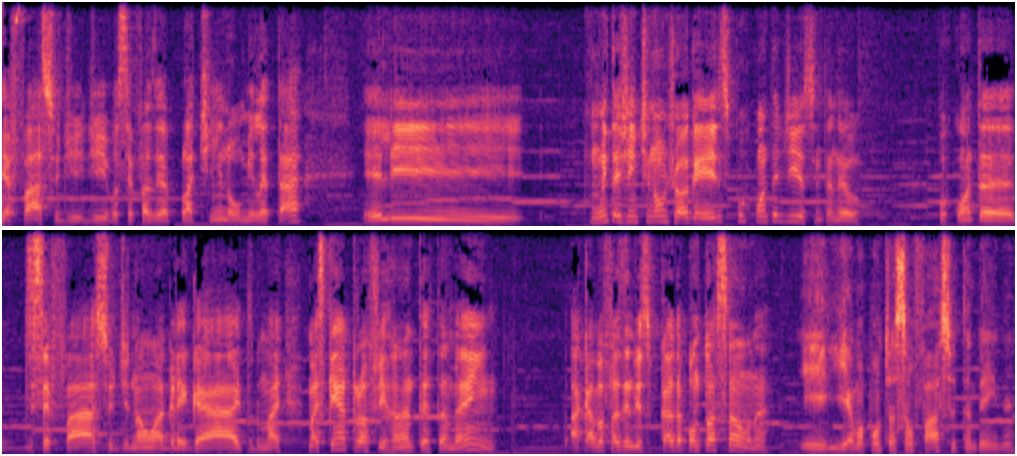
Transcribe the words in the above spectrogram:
que é fácil de, de você fazer a platina ou miletar, ele. Muita gente não joga eles por conta disso, entendeu? Por conta de ser fácil, de não agregar e tudo mais. Mas quem é Trophy Hunter também acaba fazendo isso por causa da pontuação, né? E, e é uma pontuação fácil também, né?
